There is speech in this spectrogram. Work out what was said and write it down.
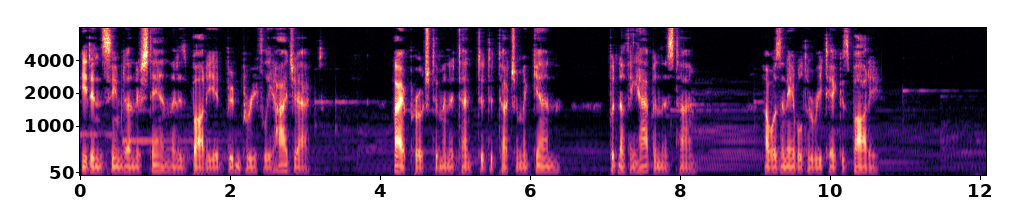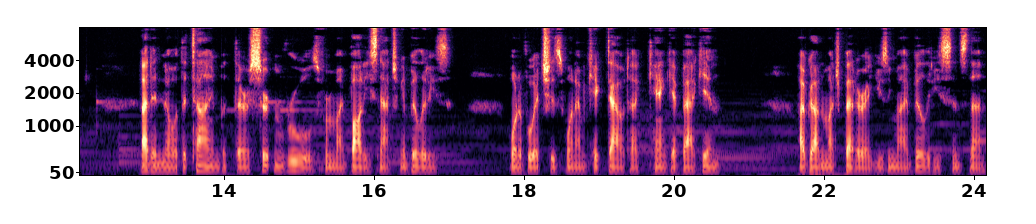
He didn't seem to understand that his body had been briefly hijacked. I approached him and attempted to touch him again, but nothing happened this time. I wasn't able to retake his body. I didn't know at the time, but there are certain rules for my body snatching abilities, one of which is when I'm kicked out, I can't get back in. I've gotten much better at using my abilities since then.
